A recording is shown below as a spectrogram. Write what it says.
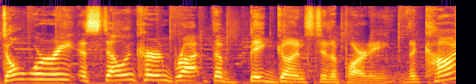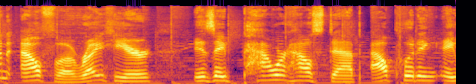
Don't worry, Astell & Kern brought the big guns to the party. The KANN Alpha right here is a powerhouse DAP outputting a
